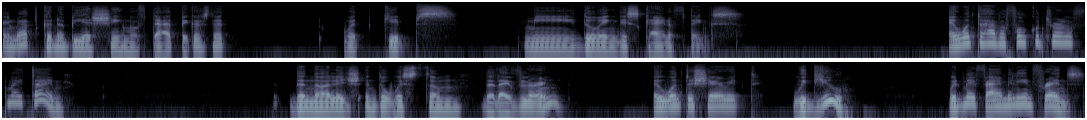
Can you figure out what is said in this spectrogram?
I'm not gonna be ashamed of that because that what keeps me doing this kind of things. I want to have a full control of my time. The knowledge and the wisdom that I've learned, I want to share it with you, with my family and friends.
